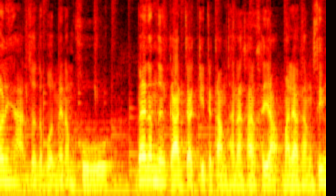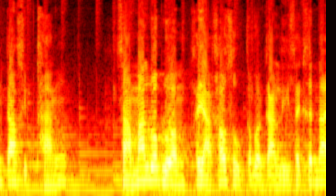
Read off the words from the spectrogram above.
บริหารส่วนตำบลแม่น้ำคู ได้ดำเนินการจัดกิจกรรมธนาคารขยะมาแล้วทั้งสิ้น 90 ครั้ง สามารถรวบรวมขยะเข้าสู่กระบวนการรีไซเคิลได้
